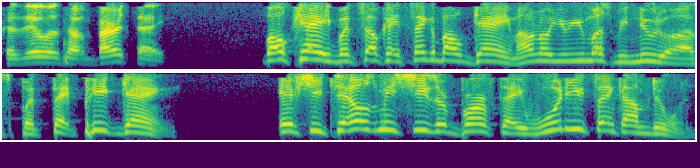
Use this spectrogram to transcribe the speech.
Because it was her birthday. Okay, but okay, think about game. I don't know you. You must be new to us, but th- peep game. If she tells me she's her birthday, what do you think I'm doing?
